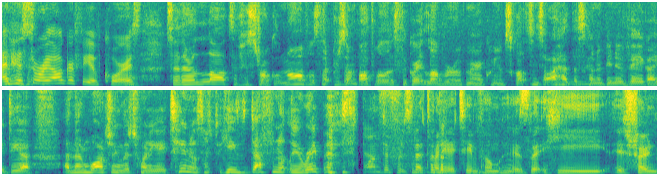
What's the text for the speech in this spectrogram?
and historiography, of course. Yeah. So there are lots of historical novels that present Bothwell as the great lover of Mary Queen of Scots, and so I had this kind of you know vague idea. And then watching the 2018, I was like, he's definitely a rapist. One difference in the 2018 film is that he is shown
